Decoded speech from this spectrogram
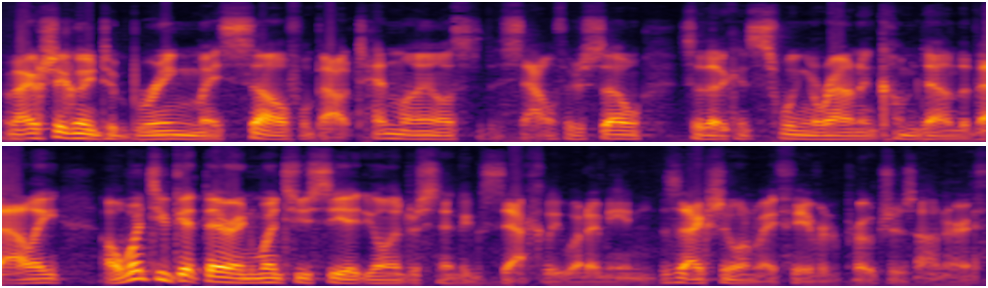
I'm actually going to bring myself about 10 miles to the south or so, so that I can swing around and come down the valley. Uh, once you get there and once you see it, you'll understand exactly what I mean. This is actually one of my favorite approaches on Earth.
